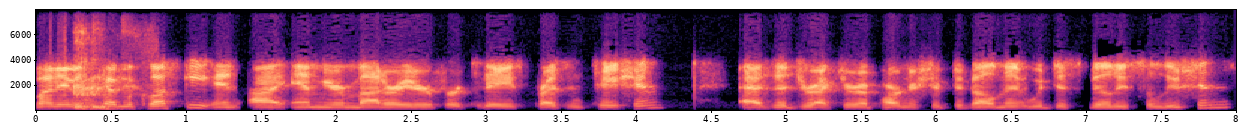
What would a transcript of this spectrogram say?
My name is Kevin McCluskey, and I am your moderator for today's presentation. As the Director of Partnership Development with Disability Solutions,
